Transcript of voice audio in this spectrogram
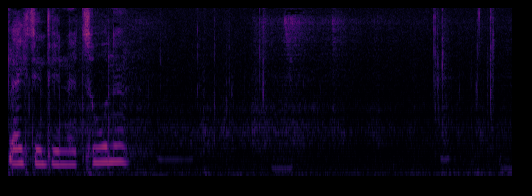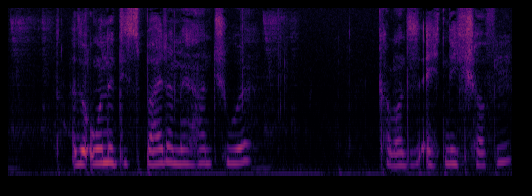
Gleich sind wir in der Zone. Also ohne die Spider-Man-Handschuhe kann man das echt nicht schaffen.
